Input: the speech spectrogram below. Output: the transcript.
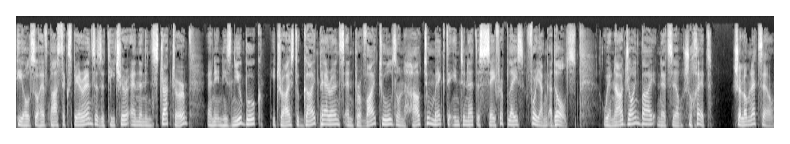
He also has past experience as a teacher and an instructor, and in his new book, he tries to guide parents and provide tools on how to make the internet a safer place for young adults. We are now joined by Netzer Shohet. Shalom, Netzer.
